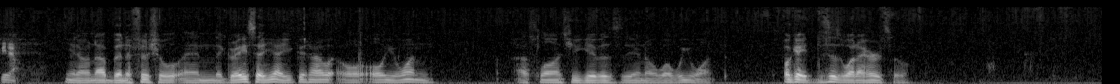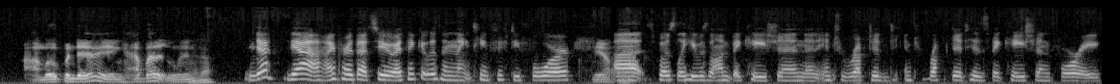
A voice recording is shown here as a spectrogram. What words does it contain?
Yeah. You know, not beneficial. And the Gray said, "Yeah, you could have all, all you want, as long as you give us, you know, what we want." Okay, this is what I heard. So I'm open to anything. How about it, Lynn? You know? Yeah, yeah, I've heard that too. I think it was in 1954. Yeah. Uh, supposedly he was on vacation and interrupted interrupted his vacation for a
